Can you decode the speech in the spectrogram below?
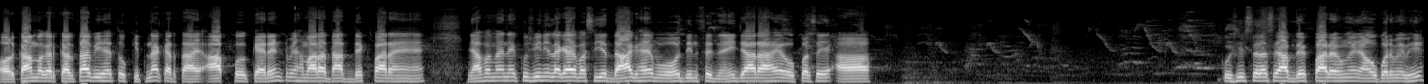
और काम अगर करता भी है तो कितना करता है? आप कैरेंट में हमारा दांत देख पा रहे हैं। यहाँ पर मैंने कुछ भी नहीं लगाया बस ये दाग है वो बहुत दिन से नहीं जा रहा है। ऊपर से आ, कुछ इस तरह से आप देख पा रहे होंगे यहाँ ऊपर में भी।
